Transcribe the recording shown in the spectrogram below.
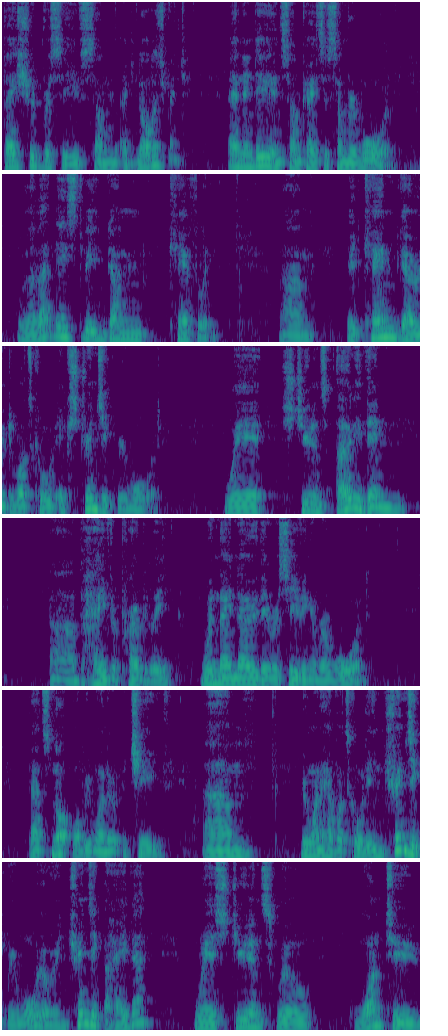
they should receive some acknowledgement and indeed in some cases some reward. Although that needs to be done carefully. Um, it can go into what's called extrinsic reward, where students only then uh, behave appropriately when they know they're receiving a reward. That's not what we want to achieve. Um, we want to have what's called intrinsic reward or intrinsic behavior, where students will want to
